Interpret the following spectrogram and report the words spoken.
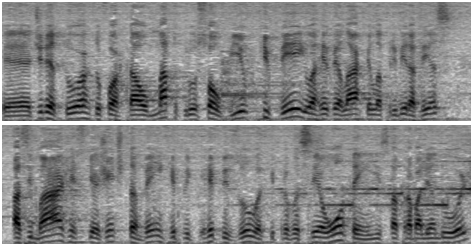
é, diretor do portal Mato Grosso ao Vivo, que veio a revelar pela primeira vez as imagens que a gente também reprisou aqui para você ontem e está trabalhando hoje.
